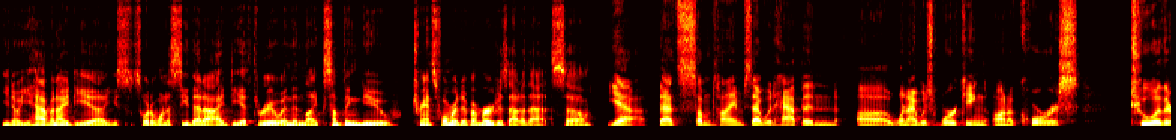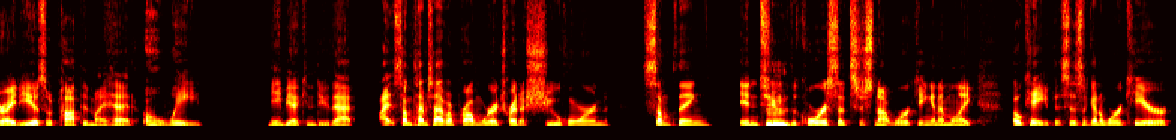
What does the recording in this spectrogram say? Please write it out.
you know, you have an idea, you sort of want to see that idea through and then like something new transformative emerges out of that. So Yeah, that's sometimes that would happen uh, when I was working on a course. Two other ideas would pop in my head. Oh wait, maybe I can do that. I sometimes I have a problem where I try to shoehorn something into Mhm. the course that's just not working, and I'm like, okay, this isn't going to work here.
